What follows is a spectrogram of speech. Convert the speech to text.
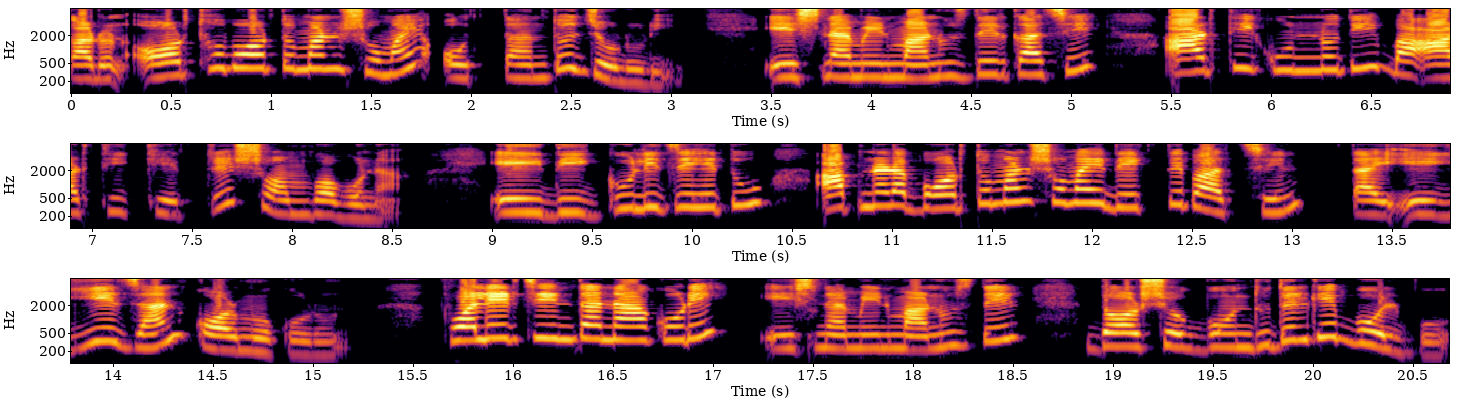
কারণ অর্থ বর্তমান সময় অত্যন্ত জরুরি। এস নামের মানুষদের কাছে আর্থিক উন্নতি বা আর্থিক ক্ষেত্রে সম্ভাবনা। এই দিকগুলি যেহেতু আপনারা বর্তমান সময়ে দেখতে পাচ্ছেন, তাই এগিয়ে যান কর্ম করুন। ফলের চিন্তা না করে এস নামের মানুষদের, দর্শক বন্ধুদেরকে বলব,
